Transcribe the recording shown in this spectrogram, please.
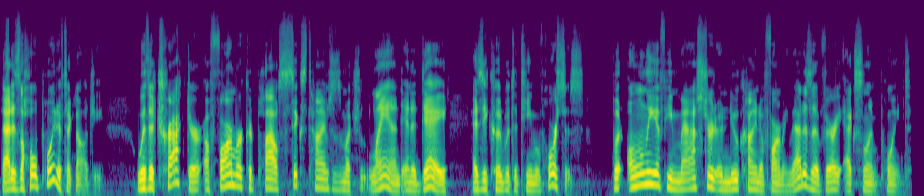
That is the whole point of technology. With a tractor, a farmer could plow six times as much land in a day as he could with a team of horses, but only if he mastered a new kind of farming. That is a very excellent point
